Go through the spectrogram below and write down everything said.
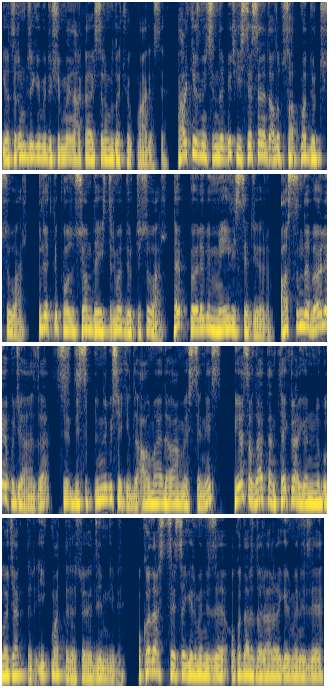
yatırımcı gibi düşünmeyen arkadaşlarımız da çok maalesef. Herkesin içinde bir hisse senedi alıp satma dürtüsü var. Sürekli pozisyon değiştirme dürtüsü var. Hep böyle bir mail hissediyorum. Aslında böyle yapacağınızda siz disiplinli bir şekilde almaya devam etseniz piyasa zaten tekrar yönünü bulacaktır. İlk maddede söylediğim gibi. O kadar strese girmenize, o kadar zarara girmenize,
